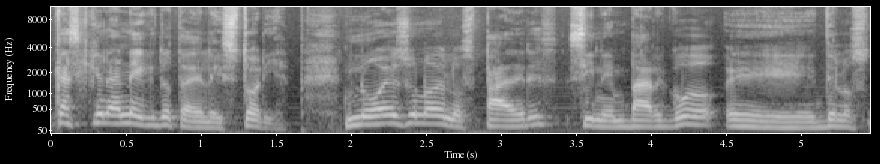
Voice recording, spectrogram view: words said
casi que una anécdota de la historia, no es uno de los padres, sin embargo, eh, de los,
